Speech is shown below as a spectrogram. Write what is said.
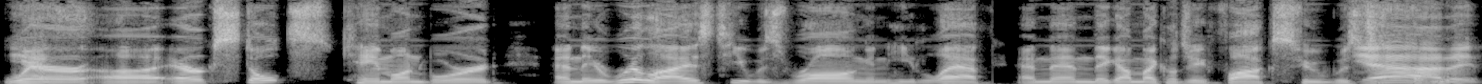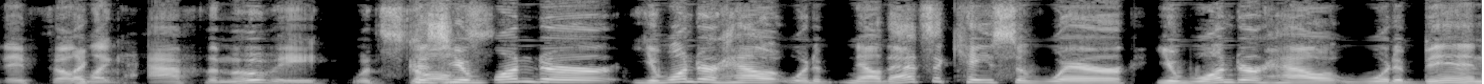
where Yes. uh, Eric Stoltz came on board and they realized he was wrong and he left, and then they got Michael J. Fox, who was Yeah, they, they filmed like- like, half the movie with Stoltz. because you wonder you wonder how it would have now that's a case of where you wonder how it would have been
